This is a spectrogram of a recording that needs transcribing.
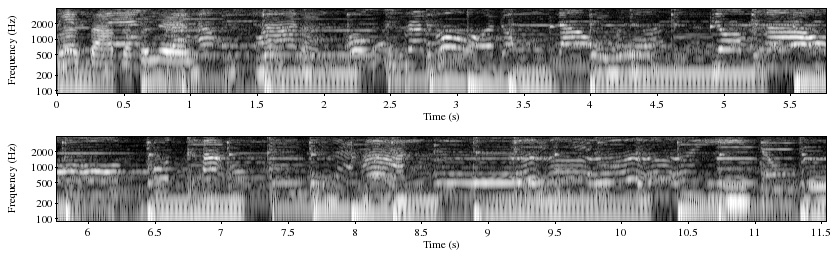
เลี้ยวเห็แม่พระทำทานองค์พระโคดงเจ้ายอมเงาพุทธองค์ผ่านเอ่ยเจ้าเอ่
